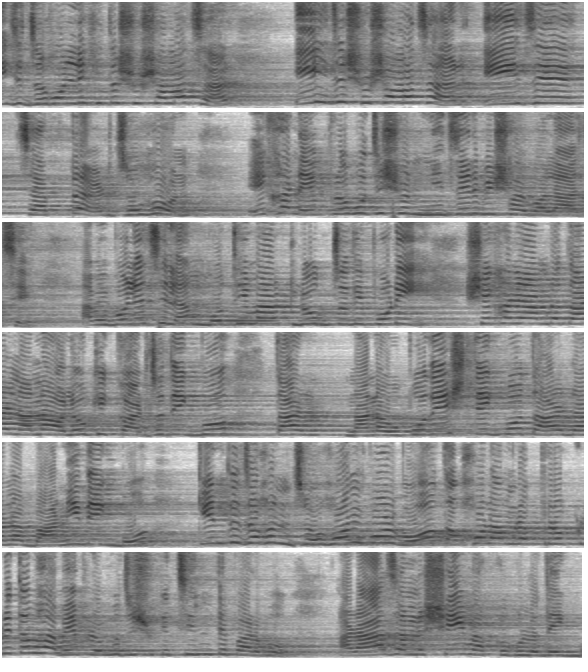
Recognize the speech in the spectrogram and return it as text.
এই যে যোহন লিখিত সুসমাচার এই যে সুসমাচার, এই যে চ্যাপ্টার যোহন এখানে প্রভু যিশুর নিজের বিষয় বলা আছে, আমি বলেছিলাম মথিমার্ক লুক যদি পড়ি, সেখানে আমরা তার নানা অলৌকিক কার্য দেখব, তার নানা উপদেশ দেখব, তার নানা বাণী দেখব, কিন্তু যখন যোহন পড়ব, তখন আমরা প্রকৃতভাবে প্রভু যিশুকে চিনতে পারব, আর আজ আমরা সেই বাক্যগুলো দেখব।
